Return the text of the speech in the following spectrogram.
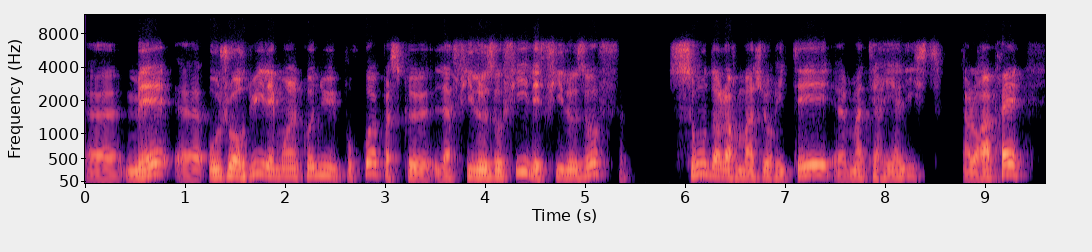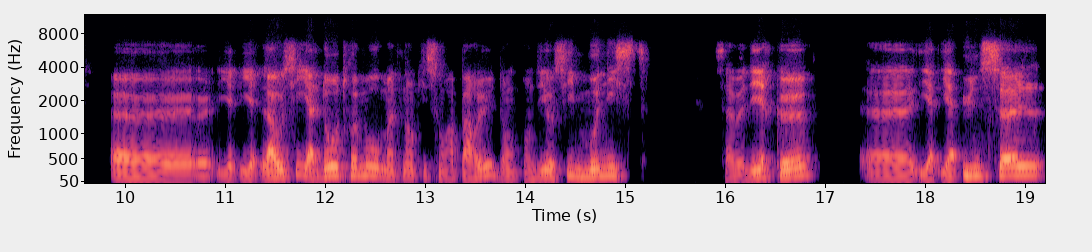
Euh, mais euh, aujourd'hui, il est moins connu. Pourquoi? Parce que la philosophie, les philosophes sont dans leur majorité euh, matérialistes. Alors après, là aussi, il y a d'autres mots maintenant qui sont apparus. Donc, on dit aussi moniste. Ça veut dire que il y, a une seule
